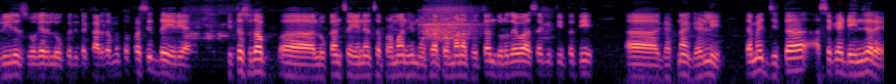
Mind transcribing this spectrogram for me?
रील्स वगैरे लोक तिथं काढतात. मग तो प्रसिद्ध एरिया आहे. तिथं सुद्धा लोकांचं येण्याचं प्रमाण हे मोठ्या प्रमाणात होतं. आणि दुर्दैव असं की तिथं ती घटना घडली. त्यामुळे जिथं असे काही डेंजर आहे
